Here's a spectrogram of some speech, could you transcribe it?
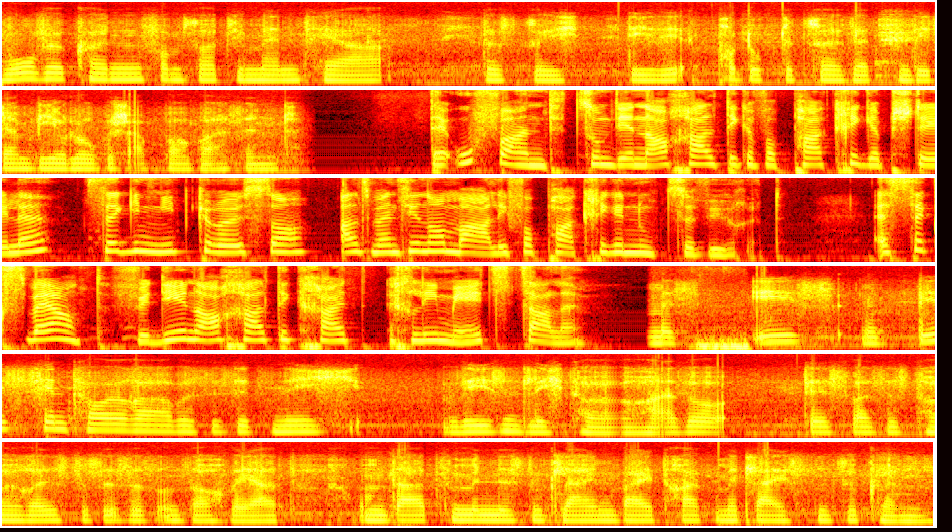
wo wir können vom Sortiment her, das durch die Produkte zu ersetzen, die dann biologisch abbaubar sind. Der Aufwand, um die nachhaltigen Verpackungen zu bestellen, sei nicht grösser, als wenn Sie normale Verpackungen nutzen würden. Es ist wert, für die Nachhaltigkeit ein bisschen mehr zu zahlen. Es ist ein bisschen teurer, aber es ist jetzt nicht wesentlich teurer. Also das, was es teurer ist, das ist es uns auch wert, um da zumindest einen kleinen Beitrag mit leisten zu können.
